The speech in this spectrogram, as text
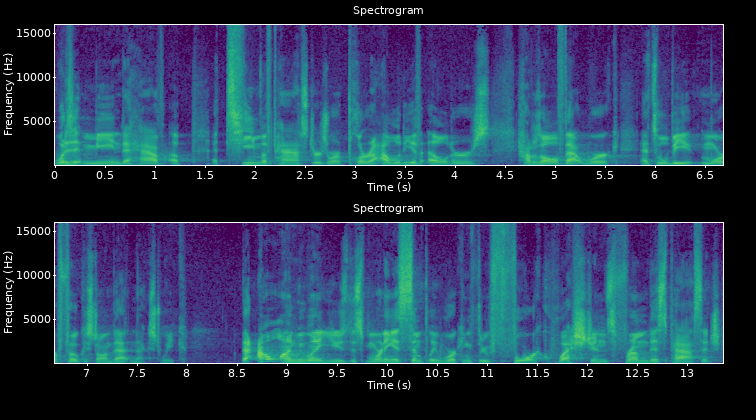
What does it mean to have a, a, team of pastors or a plurality of elders? How does all of that work? And so we'll be more focused on that next week. The outline we want to use this morning is simply working through four questions from this passage.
